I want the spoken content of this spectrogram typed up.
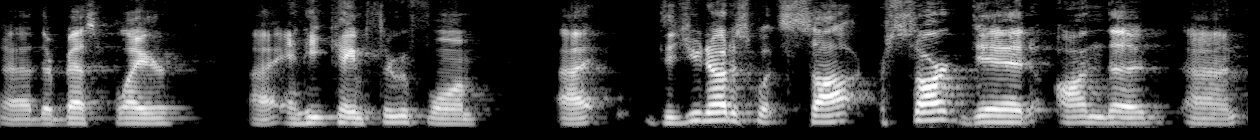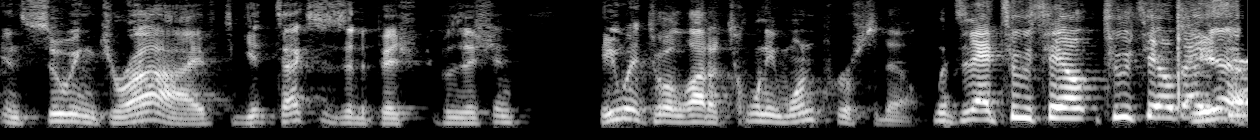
uh, their best player, uh, and he came through for them. Uh, did you notice what Sark did on the um, ensuing drive to get Texas into position? He went to a lot of 21 personnel. Went to that two tail, two tail back. Yeah, set,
